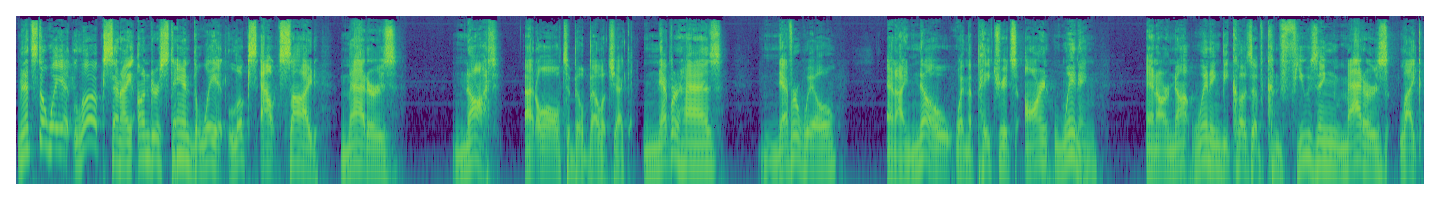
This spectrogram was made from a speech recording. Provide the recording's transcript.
That's the way it looks, and I understand the way it looks outside matters not at all to Bill Belichick. Never has, never will. And I know when the Patriots aren't winning and are not winning because of confusing matters like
